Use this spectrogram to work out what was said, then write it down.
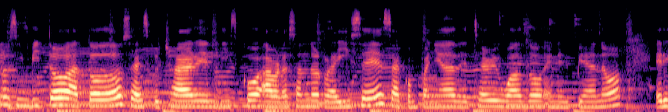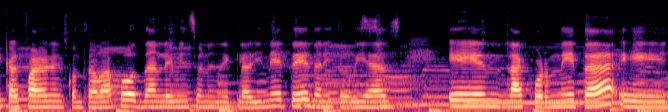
Los invito a todos a escuchar el disco Abrazando Raíces, acompañada de Terry Waldo en el piano, Eric Alfaro en el contrabajo, Dan Levinson en el clarinete, Dani Tobias en la corneta, eh,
